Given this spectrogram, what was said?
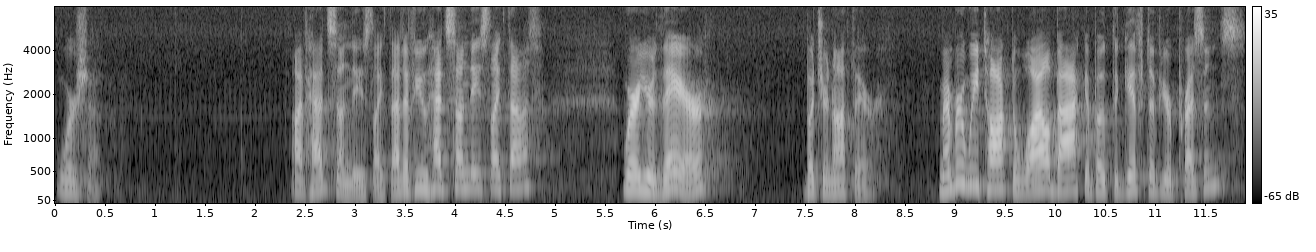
worship. I've had Sundays like that. Have you had Sundays like that? Where you're there, but you're not there. Remember, we talked a while back about the gift of your presence?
